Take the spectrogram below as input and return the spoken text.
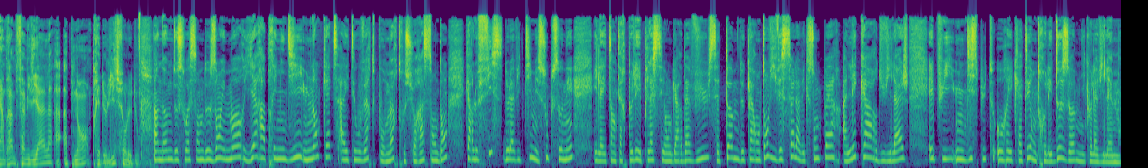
Et un drame familial à Apnan, près de l'île-sur-le-Doubs. Un homme de 62 ans est mort hier après-midi. Une enquête a été ouverte pour meurtre sur ascendant, car le fils de la victime est soupçonné. Il a été interpellé et placé en garde à vue. Cet homme de 40 ans vivait seul avec son père à l'écart du village. Et puis, une dispute aurait éclaté entre les deux hommes, Nicolas Willem.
